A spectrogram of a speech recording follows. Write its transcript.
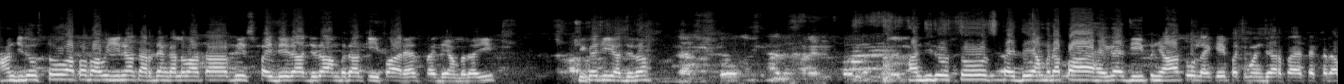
ਹਾਂਜੀ ਦੋਸਤੋ ਆਪਾਂ ਬਾਬੂ ਜੀ ਨਾਲ ਕਰਦੇ ਹਾਂ ਗੱਲਬਾਤ। ਆ ਵੀ ਸਪੈਦੇ ਦਾ ਅੱਜ ਦਾ ਅੰਬ ਦਾ ਕੀ ਭਾਅ ਰਿਹਾ ਸਪੈਦੇ ਅੰਬ ਦਾ ਜੀ। ਠੀਕ ਹੈ ਜੀ, ਅੱਜ ਦਾ। ਹਾਂਜੀ ਦੋਸਤੋ, ਸਪੈਦੇ ਅੰਬ ਦਾ ਭਾਅ ਹੈਗਾ ਜੀ 50 ਤੋਂ ਲੈ ਕੇ 55 ਰੁਪਏ ਤੱਕ ਦਾ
